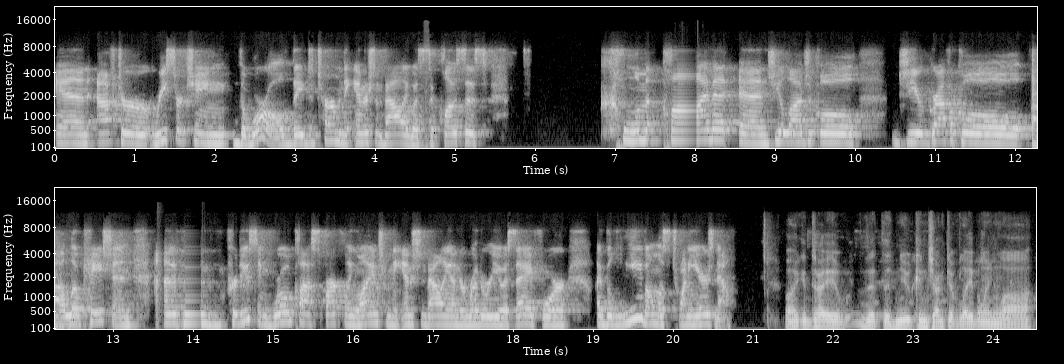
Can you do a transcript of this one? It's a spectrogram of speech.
And after researching the world, they determined the Anderson Valley was the closest climate and geological geographical uh, location and have been producing world-class sparkling wines from the Anderson Valley under Roederer USA for, I believe, almost 20 years now. Well, I can tell you that the new conjunctive labeling law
